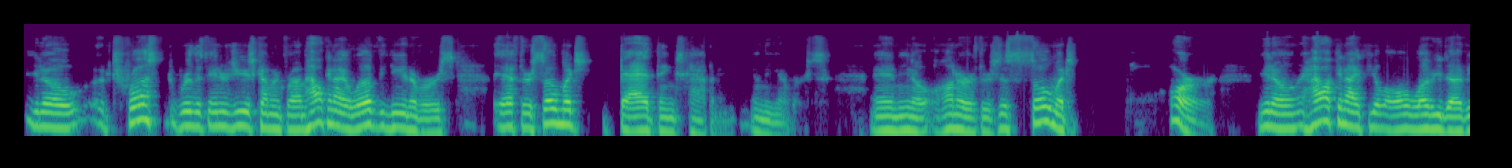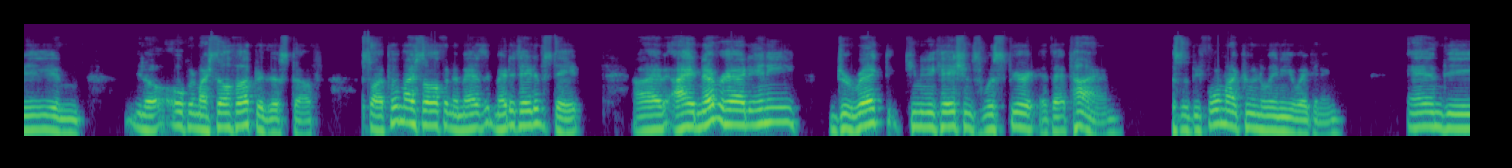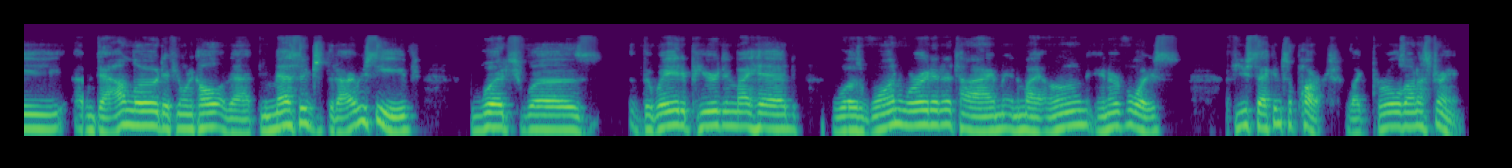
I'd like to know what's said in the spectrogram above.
you know, trust where this energy is coming from? How can I love the universe if there's so much bad things happening in the universe? And, you know, on earth, there's just so much horror. You know, how can I feel all lovey dovey and, you know, open myself up to this stuff? So I put myself in a meditative state. I, I had never had any direct communications with spirit at that time. This was before my Kundalini awakening and the um, download, if you want to call it that, the message that I received, which was the way it appeared in my head, was one word at a time in my own inner voice, a few seconds apart, like pearls on a string.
